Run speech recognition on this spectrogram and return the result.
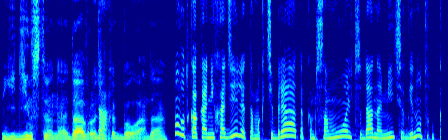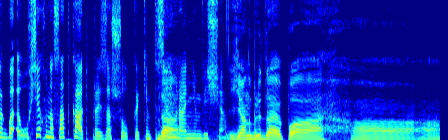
единственная, да, вроде да. как была, да. Вот как они ходили, там, октября, так, комсомольцы, да, на митинги, ну как бы э, у всех у нас откат произошел к каким-то да. своим ранним вещам. Я наблюдаю по а,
